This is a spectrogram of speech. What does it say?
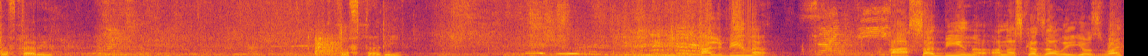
Повтори. Повтори. Альбина? А, Сабина. Она сказала ее звать.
